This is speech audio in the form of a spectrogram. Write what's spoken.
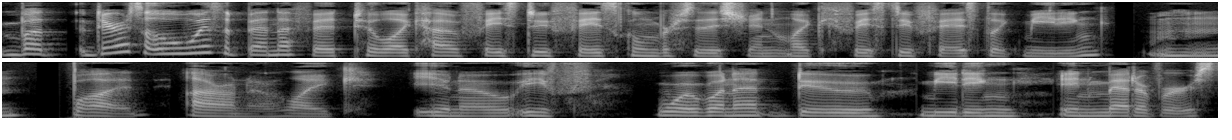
But there's always a benefit to like have face to face conversation, like face to face like meeting. hmm But I don't know, like you know, if we're gonna do meeting in metaverse,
